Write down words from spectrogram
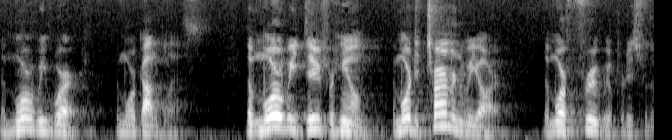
The more we work, the more God will bless. The more we do for Him, the more determined we are, the more fruit we'll produce for the,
